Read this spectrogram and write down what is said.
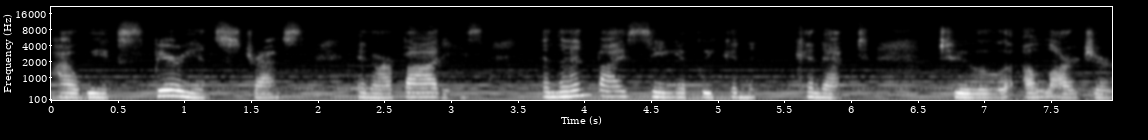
how we experience stress in our bodies, and then by seeing if we can connect to a larger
